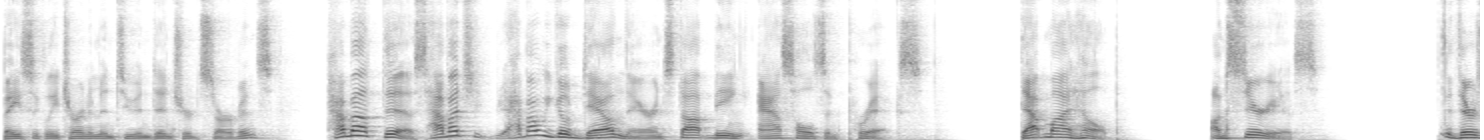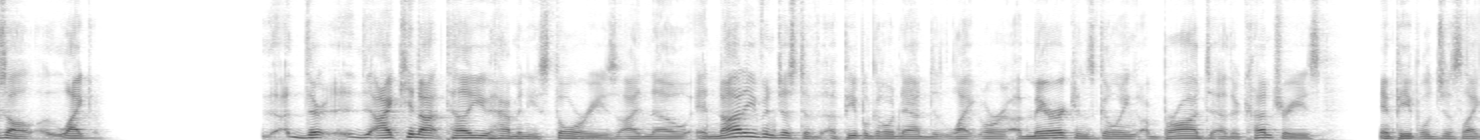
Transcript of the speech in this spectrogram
basically turn them into indentured servants. How about this? How about you how about we go down there and stop being assholes and pricks? That might help. I'm serious. There's a like there i cannot tell you how many stories i know and not even just of, of, people going down to like or americans going abroad to other countries and people just like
